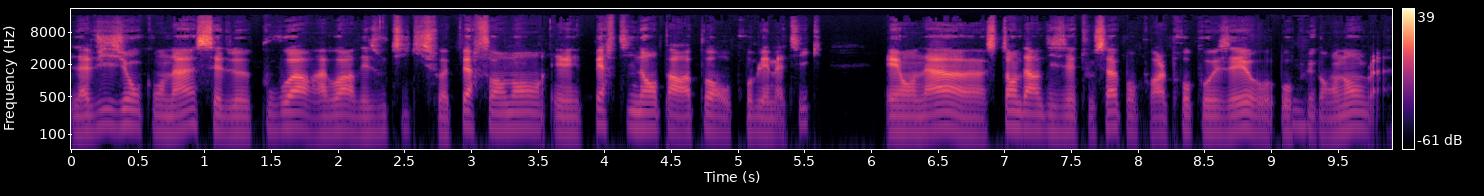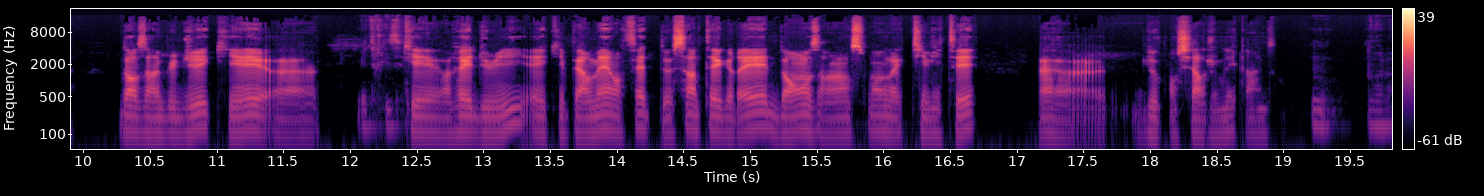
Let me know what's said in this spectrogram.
vision qu'on a, c'est de pouvoir avoir des outils qui soient performants et pertinents par rapport aux problématiques. Et on a euh, standardisé tout ça pour pouvoir le proposer au, mmh. plus grand nombre dans un budget qui est, euh, qui est réduit et qui permet en fait de s'intégrer dans un lancement d'activité euh, de conciergerie, par exemple. Mmh, voilà.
